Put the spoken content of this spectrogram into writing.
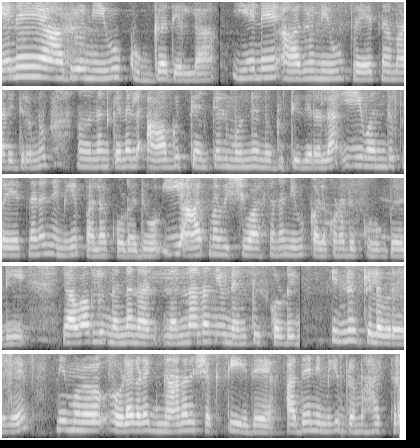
ಏನೇ ಆದರೂ ನೀವು ಕುಗ್ಗೋದಿಲ್ಲ. ಏನೇ ಆದರೂ ನೀವು ಪ್ರಯತ್ನ ಮಾಡಿದ್ರೂ ನನ್ನ ಕೈನಲ್ಲಿ ಆಗುತ್ತೆ ಅಂತೇಳಿ ಮುನ್ನ ನುಗ್ಗುತ್ತಿದ್ದೀರಲ್ಲ, ಈ ಒಂದು ಪ್ರಯತ್ನನ ನಿಮಗೆ ಫಲ ಕೊಡೋದು. ಈ ಆತ್ಮವಿಶ್ವಾಸನ ನೀವು ಕಳ್ಕೊಳೋದಕ್ಕೆ ಹೋಗಬೇಡಿ. ಯಾವಾಗಲೂ ನನ್ನ ನನ್ನನ್ನು ನೀವು ನೆನಪಿಸ್ಕೊಳ್ರಿ. ಇನ್ನು ಕೆಲವರಿಗೆ ನಿಮ್ಮ ಒಳಗಡೆ ಜ್ಞಾನದ ಶಕ್ತಿ ಇದೆ. ಅದೇ ನಿಮಗೆ ಬ್ರಹ್ಮಾಸ್ತ್ರ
